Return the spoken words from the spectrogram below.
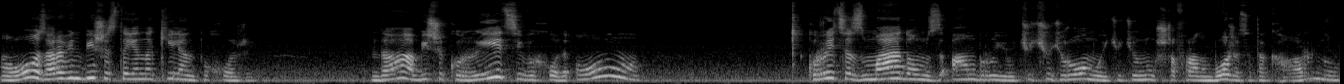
О, зараз він більше стає на кілян похожий. Да, більше кориці виходить. О! Кориця з медом, з амброю, чуть-чуть рому і тютюну з шафраном. Боже, це так гарно.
